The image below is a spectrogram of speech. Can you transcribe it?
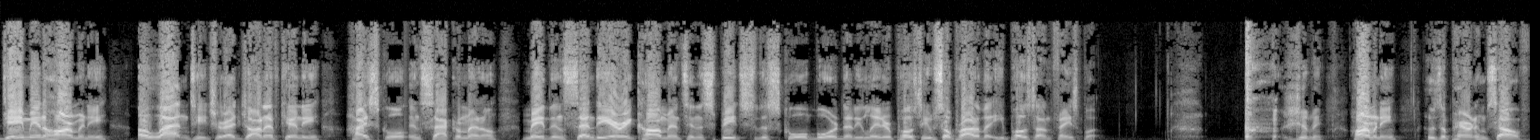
Damien Harmony, a Latin teacher at John F. Kennedy High School in Sacramento, made incendiary comments in a speech to the school board that he later posted. He was so proud of it, he posted on Facebook. Excuse me. Harmony, who's a parent himself,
